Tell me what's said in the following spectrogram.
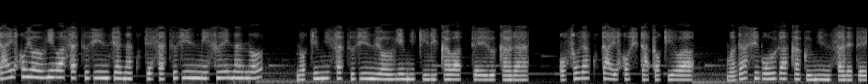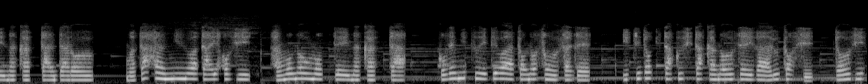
逮捕容疑は殺人じゃなくて殺人未遂なの？後に殺人容疑に切り替わっているから、おそらく逮捕した時は、まだ死亡が確認されていなかったんだろう。また犯人は逮捕時、刃物を持っていなかった。これについては後の捜査で、一度帰宅した可能性があるとし、同日、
